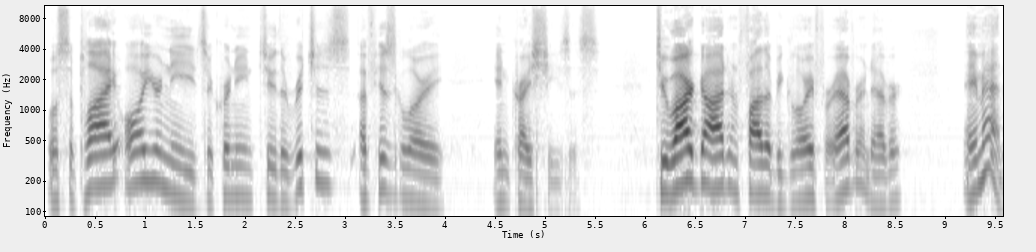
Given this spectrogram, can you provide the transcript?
will supply all your needs according to the riches of his glory in Christ Jesus. To our God and Father be glory forever and ever. Amen.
